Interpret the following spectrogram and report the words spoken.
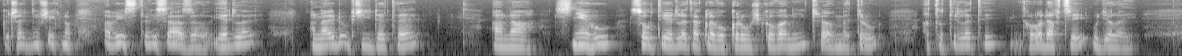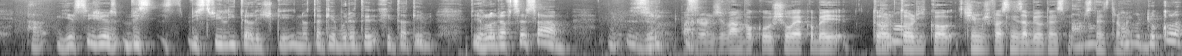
křadně, všechno. A vy jste vysázel jedle a najednou přijdete a na sněhu jsou ty jedle takhle okroužkovaný, třeba v metru, a to tyhle ty hlodavci udělají. A jestliže vystřílíte lišky, no tak je budete chytat ty, ty hlodavce sám. Zli... Pardon, že vám okoušou jakoby to, ano, to líko, čímž vlastně zabijou ten, ano, ten stromek. Ano, dokola.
